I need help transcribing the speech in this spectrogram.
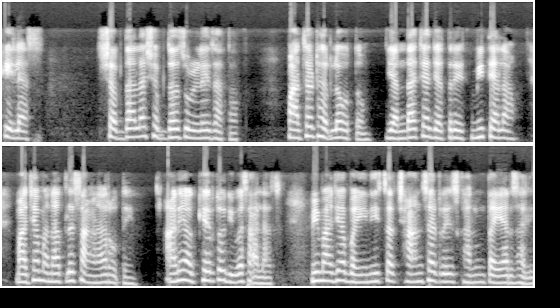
केल्यास शब्दाला शब्द जुळले जातात. माझं ठरलं होतं. यंदाच्या जत्रेत मी त्याला माझ्या मनातलं सांगणार होते. आणि अखेर तो दिवस आलाच. मी माझ्या बहिणीचा छानसा ड्रेस घालून तयार झाली.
